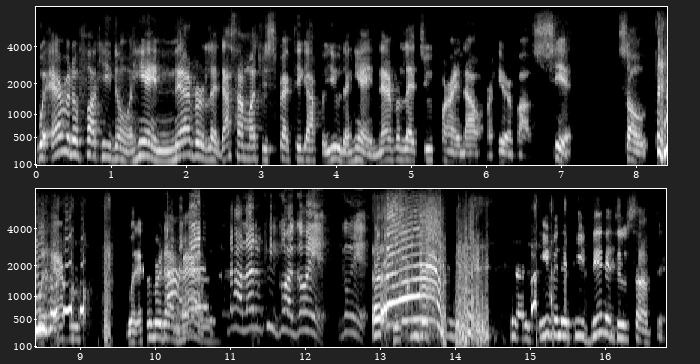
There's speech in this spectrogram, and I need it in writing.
whatever the fuck he doing, he ain't never let. That's how much respect he got for you that he ain't never let you find out or hear about shit. So whatever, whatever that No, let matters. him, no, let him keep going. Go ahead. Go ahead. Ah! Even if he did do something,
